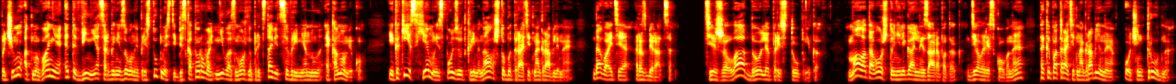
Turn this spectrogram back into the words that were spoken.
Почему отмывание – это венец организованной преступности, без которого невозможно представить современную экономику? И какие схемы использует криминал, чтобы тратить награбленное? Давайте разбираться. Тяжела доля преступников. Мало того, что нелегальный заработок – дело рискованное, так и потратить награбленное очень трудно.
